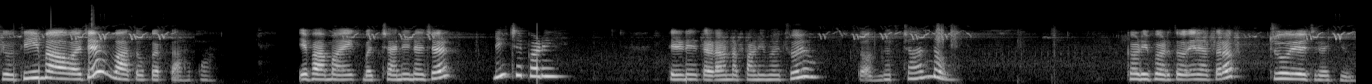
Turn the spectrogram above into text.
તેઓ ધીમા અવાજે વાતો કરતા હતા. એવામાં એક બચ્ચાની નજર નીચે પડી. તેણે તળાવના પાણીમાં જોયું તો અંદર ચાંદો. ઘડી પર તો એના તરફ જોયું જ રહ્યું.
